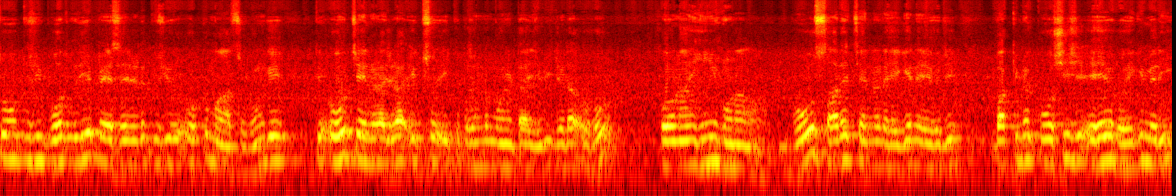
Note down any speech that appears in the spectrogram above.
ਤੋਂ ਤੁਸੀਂ ਬਹੁਤ ਵਧੀਆ ਪੈਸੇ ਜਿਹੜੇ ਤੁਸੀਂ ਉਹ ਕਮਾ ਸਕੋਗੇ ਤੇ ਉਹ ਚੈਨਲ ਆ ਜਿਹੜਾ 101% ਮੋਨੇਟਾਈਜ਼ ਵੀ ਜਿਹੜਾ ਉਹ ਹੋਣਾ ਹੀ ਹੋਣਾ ਵਾ। ਬਹੁਤ ਸਾਰੇ ਚੈਨਲ ਹੈਗੇ ਨੇ ਇਹੋ ਜਿਹੇ। ਬਾਕੀ ਮੈਂ ਕੋਸ਼ਿਸ਼ ਇਹ ਹੋਏਗੀ ਮੇਰੀ,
